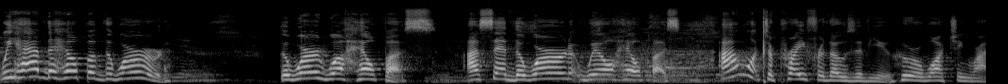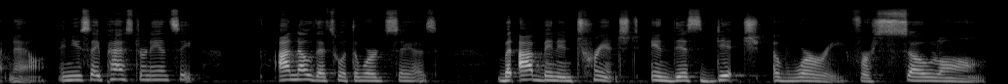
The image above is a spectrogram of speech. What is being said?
We have the help of the Word. Yes. The Word will help us. I said the word will help us. I want to pray for those of you who are watching right now. And you say, Pastor Nancy, I know that's what the word says, but I've been entrenched in this ditch of worry for so long,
